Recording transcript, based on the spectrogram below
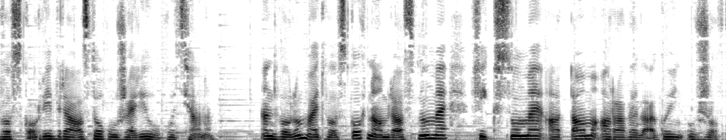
ոսկորի վրա ազդող ուժերի ուղղությանը։ Ընդ որում այդ ոսկորն ամրացնում է, ֆիքսում է ատամը առավելագույն ուժով։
